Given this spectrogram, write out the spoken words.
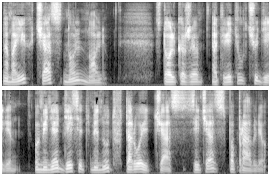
На моих час ноль ноль». «Столько же», — ответил Чудилин. «У меня десять минут второй час. Сейчас поправлю»,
